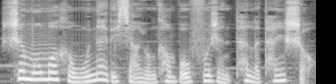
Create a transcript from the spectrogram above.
申嬷嬷很无奈的向永康伯夫人摊了摊手：“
